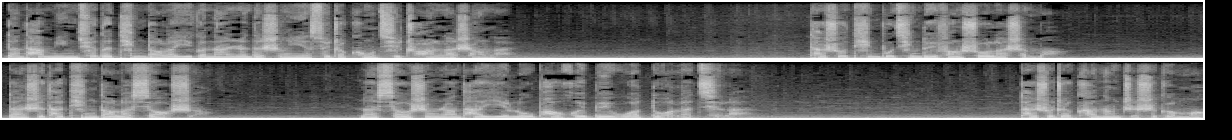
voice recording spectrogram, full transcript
但他明确的听到了一个男人的声音随着空气传了上来。他说听不清对方说了什么，但是他听到了笑声，那笑声让他一路跑回被窝躲了起来。他说这可能只是个梦，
